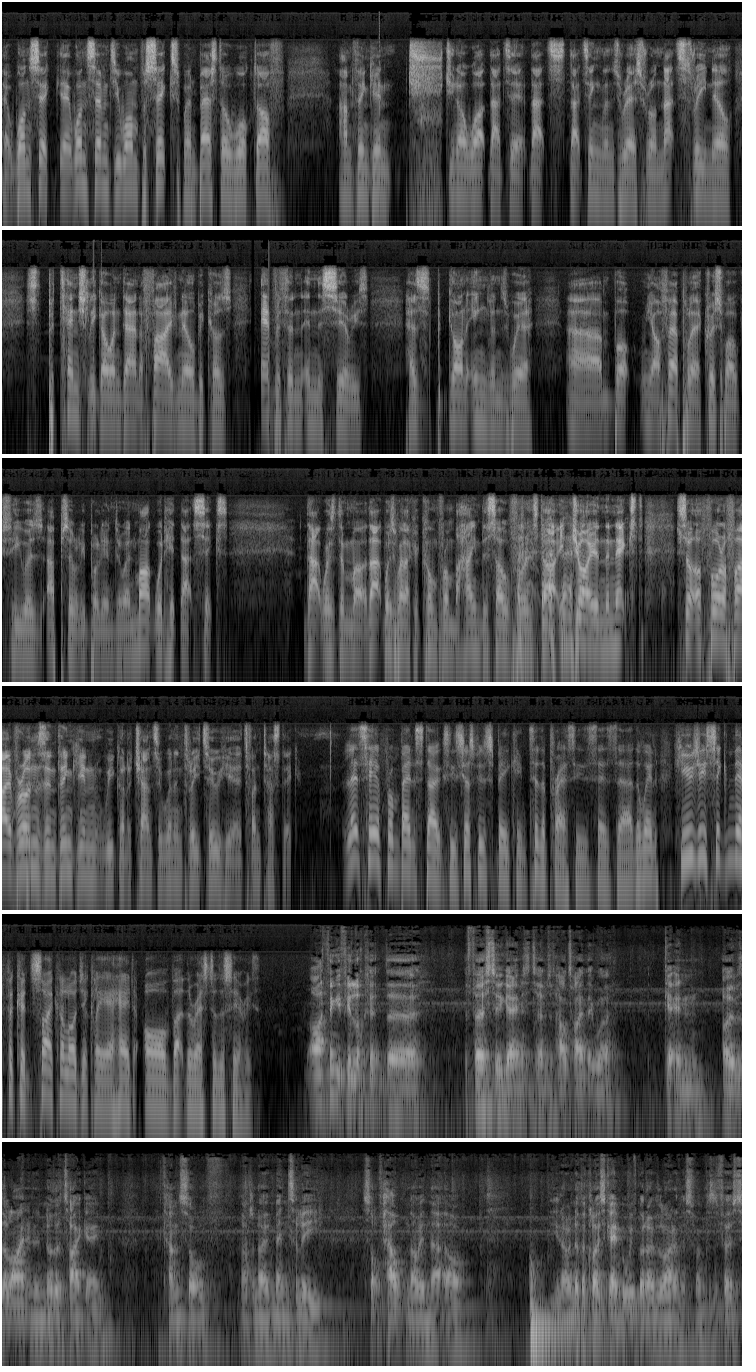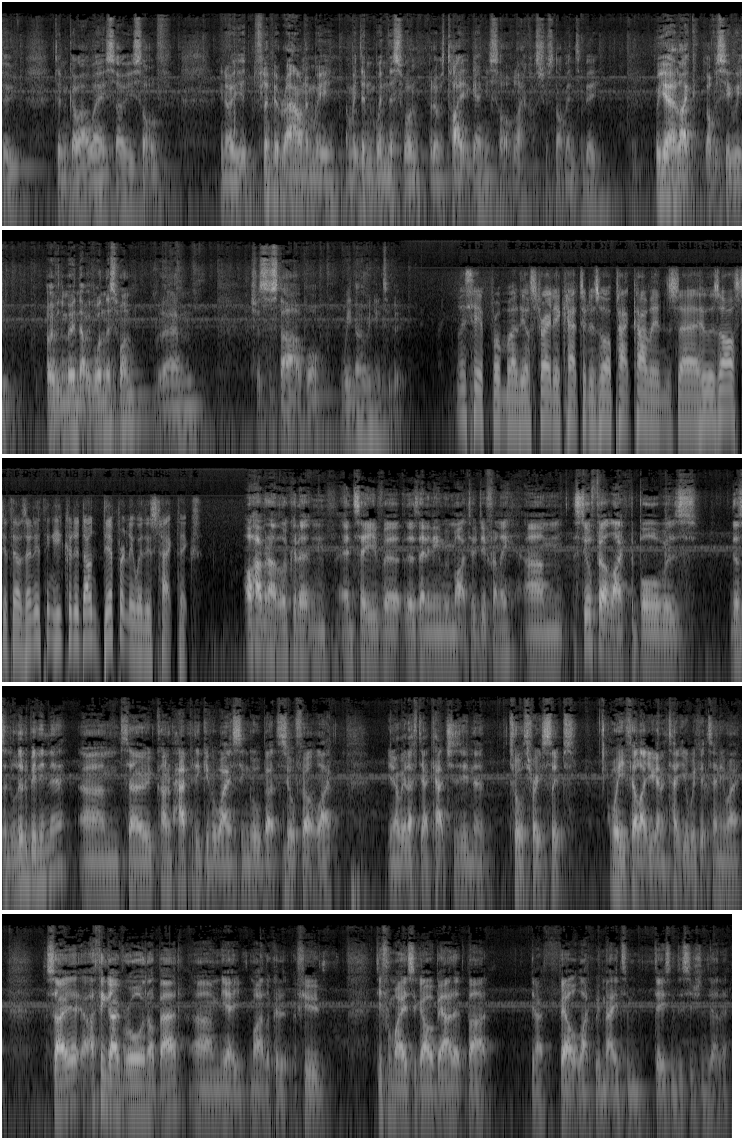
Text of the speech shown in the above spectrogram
at one six at 171 for six when Bairstow walked off, I'm thinking do you know what? That's it. That's that's England's race run. That's 3 0, potentially going down to 5 0 because everything in this series has gone England's way. Um, but, you know, fair play, Chris Woakes. He was absolutely brilliant. And when Mark Wood hit that six, that was the mo- that was when I could come from behind the sofa and start enjoying the next sort of four or five runs and thinking we got a chance of winning three two here. It's fantastic. Let's hear from Ben Stokes. He's just been speaking to the press. He says uh, the win hugely significant psychologically ahead of uh, the rest of the series. I think if you look at the the first two games in terms of how tight they were, getting over the line in another tight game can sort of I don't know mentally sort of help knowing that oh you know another close game but we've got over the line on this one because the first two didn't go our way so you sort of you know, you flip it round and we and we didn't win this one, but it was tight again. You sort of like, oh, it's just not meant to be. But yeah, like obviously we over the moon that we've won this one, but um, it's just the start of what we know we need to do. Let's hear from uh, the Australia captain as well, Pat Cummins, uh, who was asked if there was anything he could have done differently with his tactics. I'll have another look at it and, and see if uh, there's anything we might do differently. Um, still felt like the ball was there was a little bit in there, um, so kind of happy to give away a single, but still felt like you know, we left our catches in two or three slips where you felt like you're going to take your wickets anyway. So I think overall not bad. Um, yeah, you might look at it a few different ways to go about it, but you know, felt like we made some decent decisions out there.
